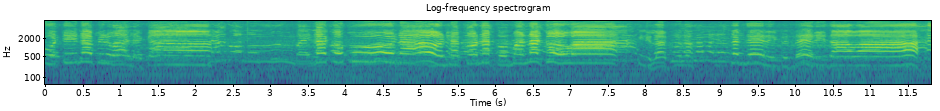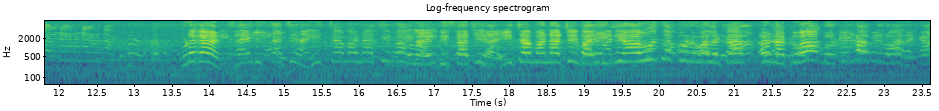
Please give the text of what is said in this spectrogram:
बोटीनं फिरवाल का? नको पुणा ओ नको नको मला गोवा. तिला गुला कंदेरी कुंदेरी दावा पुढे काय? आईच्या मनाची बाई. दिसाची मनाची बाईची आऊस पुरवाल का? ओ नकवा बोटीला फिरवाल का?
